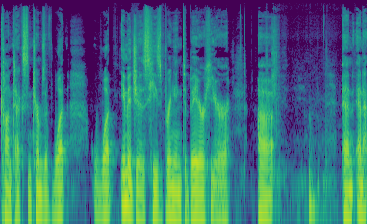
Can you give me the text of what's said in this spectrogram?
context in terms of what what images he's bringing to bear here, uh, and and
